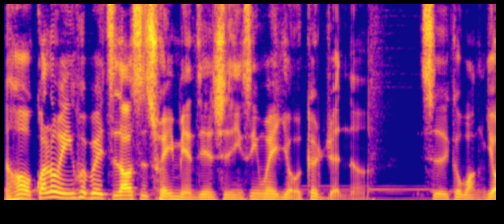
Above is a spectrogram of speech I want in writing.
然后关洛英会不会知道是催眠这件事情？是因为有一个人呢，是一个网友，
